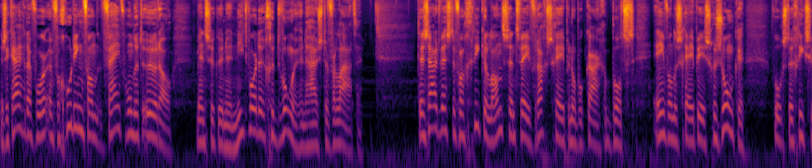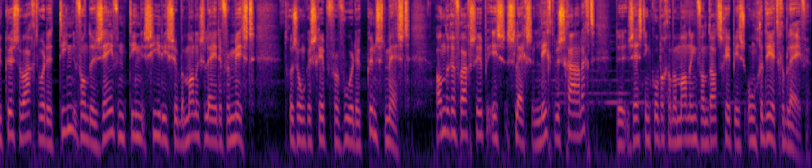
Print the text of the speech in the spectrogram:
En ze krijgen daarvoor een vergoeding van 500 euro. Mensen kunnen niet worden gedwongen hun huis te verlaten. Ten zuidwesten van Griekenland zijn twee vrachtschepen op elkaar gebotst. Een van de schepen is gezonken. Volgens de Griekse kustwacht worden 10 van de 17 Syrische bemanningsleden vermist. Het gezonken schip vervoerde kunstmest. Andere vrachtschip is slechts licht beschadigd. De 16-koppige bemanning van dat schip is ongedeerd gebleven.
